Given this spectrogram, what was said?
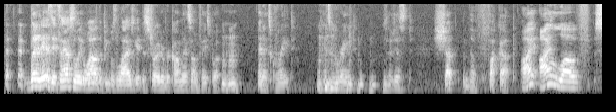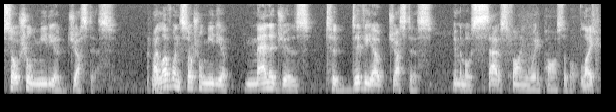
but it is. It's absolutely wild that people's lives get destroyed over comments on Facebook. hmm And it's great. Mm-hmm. It's great. Mm-hmm. Mm-hmm. so just shut the fuck up. I I love social media justice. I love when social media manages to divvy out justice in the most satisfying way possible. Like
